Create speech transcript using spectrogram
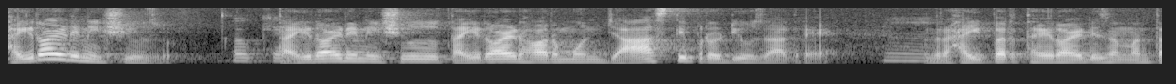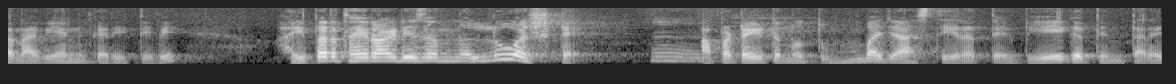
ಥೈರಾಯ್ಡಿನ್ ಇಶ್ಯೂಸು ಥೈರಾಯ್ಡಿನ್ ಇಶ್ಯೂಸ್ ಥೈರಾಯ್ಡ್ ಹಾರ್ಮೋನ್ ಜಾಸ್ತಿ ಪ್ರೊಡ್ಯೂಸ್ ಆದರೆ ಅಂದರೆ ಹೈಪರ್ ಥೈರಾಯ್ಡಿಸಮ್ ಅಂತ ನಾವೇನು ಕರಿತೀವಿ? ಹೈಪರ್ ಥೈರಾಯ್ಡಿಸಮ್ನಲ್ಲೂ ಅಷ್ಟೇ. ಅಪಟೈಟ್ ಅನ್ನು ತುಂಬ ಜಾಸ್ತಿ ಇರುತ್ತೆ. ಬೇಗ ತಿಂತಾರೆ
